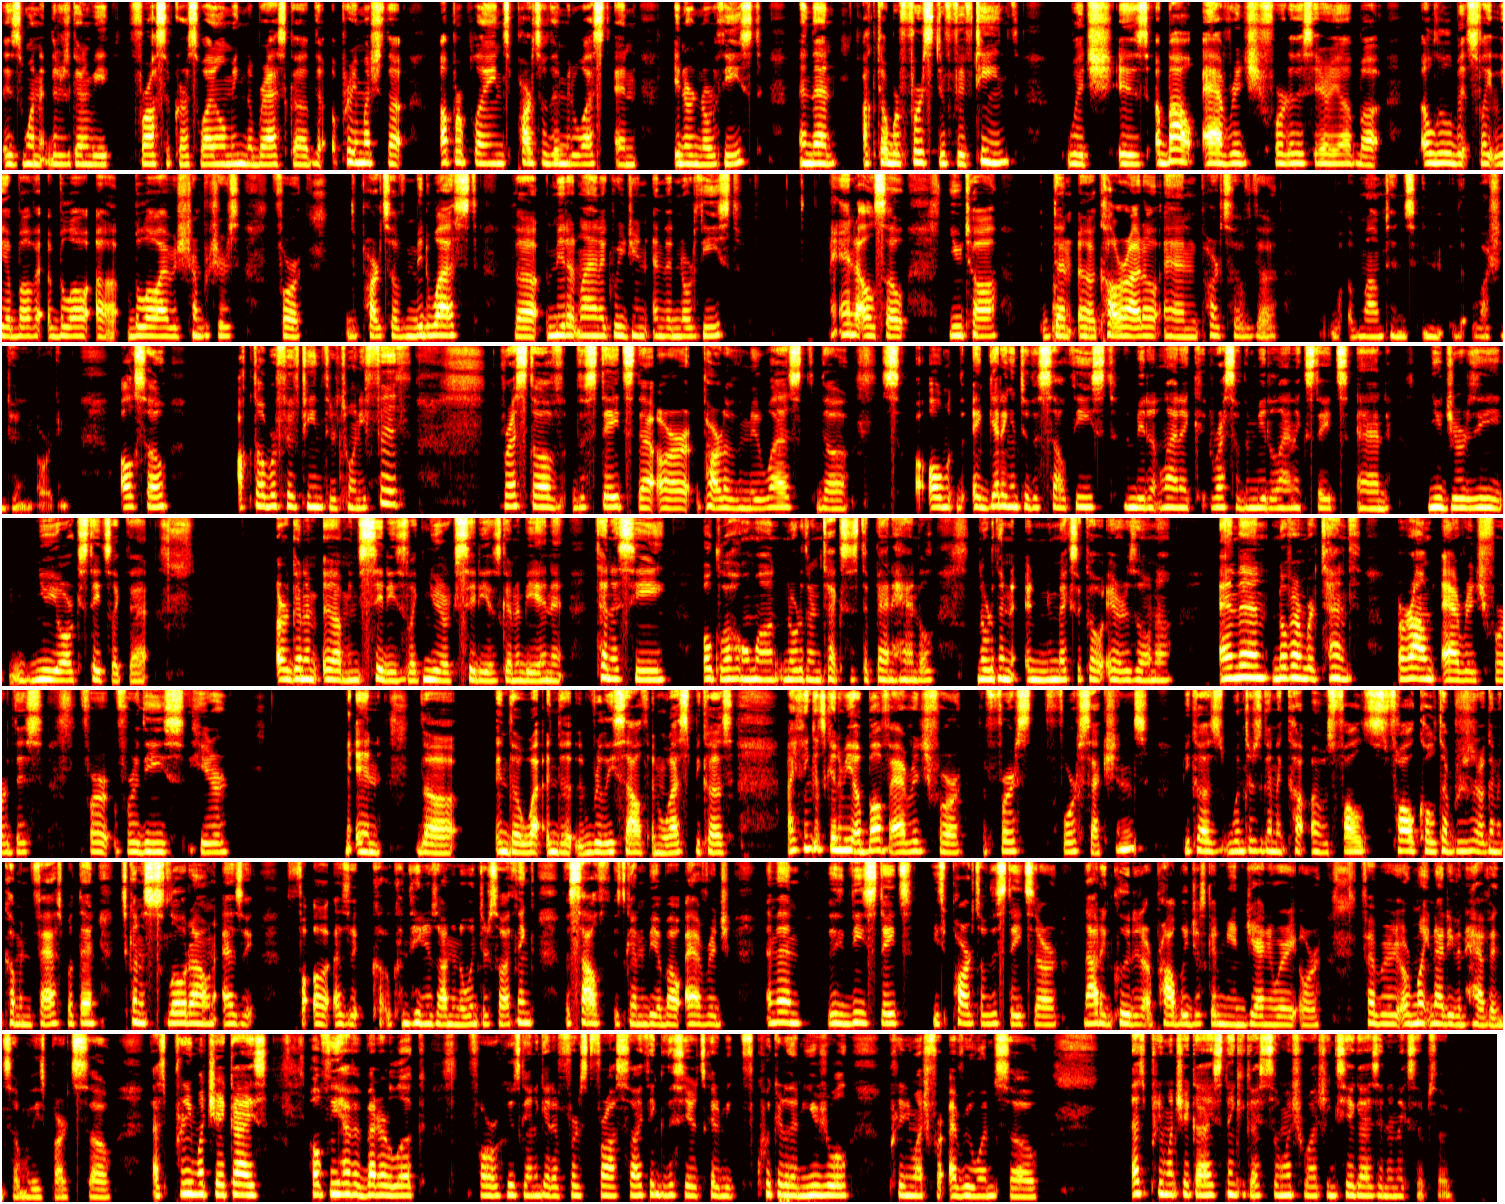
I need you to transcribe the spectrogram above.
is when there's going to be frost across Wyoming, Nebraska, the, pretty much the upper plains, parts of the Midwest, and inner Northeast. And then October 1st to 15th, which is about average for this area, but a little bit slightly above below uh, below average temperatures for the parts of Midwest, the Mid Atlantic region, and the Northeast, and also Utah, Den- uh, Colorado, and parts of the mountains in Washington and Oregon. Also, October 15th through 25th, rest of the states that are part of the Midwest, the all, and getting into the Southeast, the Mid Atlantic, rest of the Mid Atlantic states, and New Jersey, New York, states like that are gonna. I mean, cities like New York City is gonna be in it. Tennessee, Oklahoma, northern Texas, the Panhandle, northern uh, New Mexico, Arizona, and then November 10th, around average for this for for these here in the in the in the really south and west because I think it's going to be above average for the first four sections because winter's to come uh, fall fall cold temperatures are to come in fast but then it's to slow down as it uh, as it co- continues on in the winter so I think the south is to be about average and then the, these states these parts of the states that are not included are probably just to be in January or February or might not even have in some of these parts. So that's pretty much it, guys. Hopefully, you have a better look for who's to get a first frost. So I think this year it's to be quicker than usual, pretty much for everyone. So that's pretty much it, guys. Thank you guys so much for watching. See you guys in the next episode.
